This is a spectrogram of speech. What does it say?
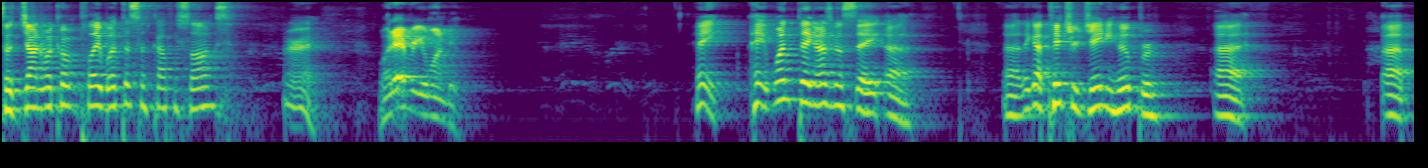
So, Jon, you want to come play with us a couple songs? All right. Whatever you want to do. Hey, hey, one thing I was going to say. Uh, uh, they got picture Janie Hooper. Uh, uh,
